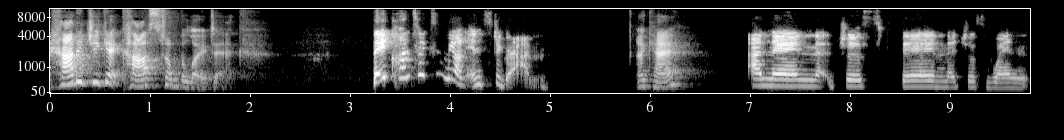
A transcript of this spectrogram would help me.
how did you get cast on Below Deck? they contacted me on Instagram Okay. and then just then it just went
